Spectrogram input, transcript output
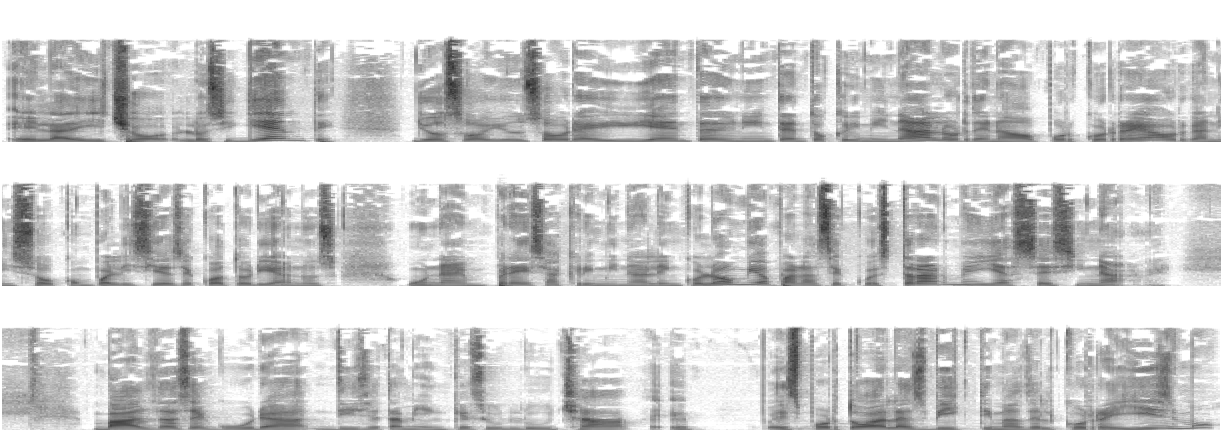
él ha dicho lo siguiente, yo soy un sobreviviente de un intento criminal ordenado por Correa, organizó con policías ecuatorianos una empresa criminal en Colombia para secuestrarme y asesinarme. Balda Segura dice también que su lucha eh, es por todas las víctimas del correísmo.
